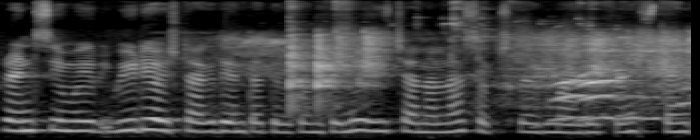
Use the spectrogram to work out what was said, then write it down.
ಫ್ರೆಂಡ್ಸ್ ಈ ವಿಡಿಯೋ ಇಷ್ಟ ಆಗಿದೆ ಅಂತ ತಿಳ್ಕೊತೀನಿ. ಈ ಚಾನಲ್ನ ಸಬ್ಸ್ಕ್ರೈಬ್ ಮಾಡಿ. ಫ್ರೆಂಡ್ಸ್ ಥ್ಯಾಂಕ್ ಯು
